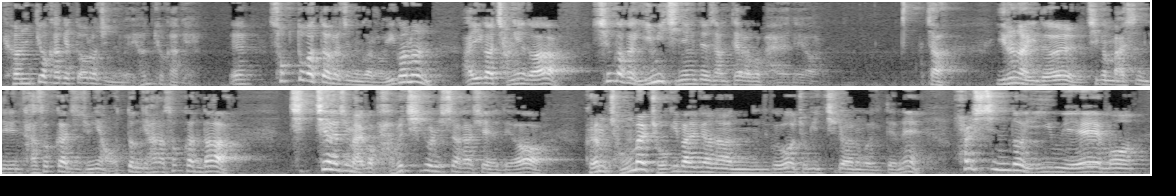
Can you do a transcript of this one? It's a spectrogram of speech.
현격하게 떨어지는 거예요. 현격하게. 예? 속도가 떨어지는 거라고. 이거는 아이가 장애가 심각하게 이미 진행된 상태라고 봐야 돼요. 자, 이런 아이들 지금 말씀드린 다섯 가지 중에 어떤 게 하나 속한다. 지체하지 말고 바로 치료를 시작하셔야 돼요. 그럼 정말 조기 발견하고 조기 치료하는 거기 때문에 훨씬 더 이후에 뭐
